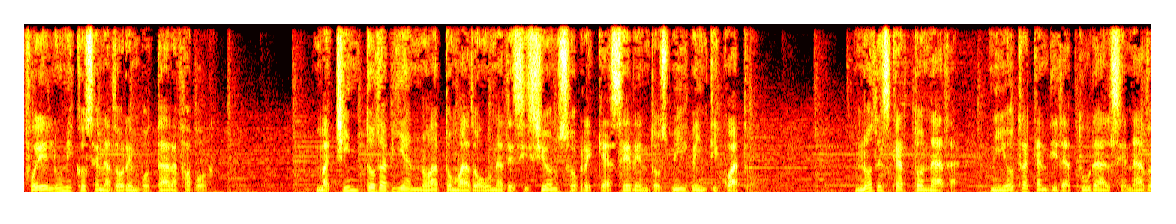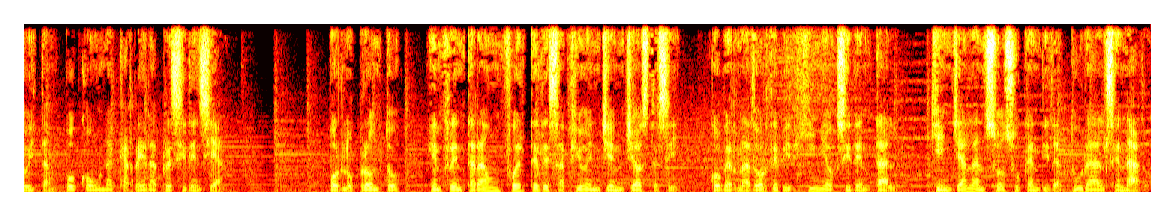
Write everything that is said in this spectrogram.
fue el único senador en votar a favor. Machín todavía no ha tomado una decisión sobre qué hacer en 2024. No descartó nada, ni otra candidatura al Senado y tampoco una carrera presidencial. Por lo pronto, enfrentará un fuerte desafío en Jim Justice, gobernador de Virginia Occidental, quien ya lanzó su candidatura al Senado.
